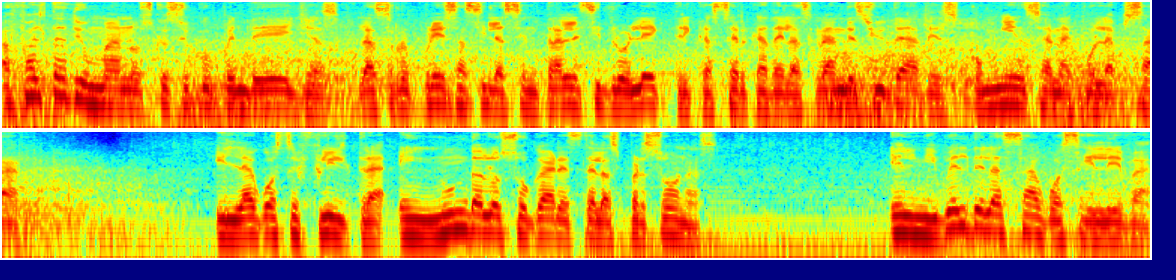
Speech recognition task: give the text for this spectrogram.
a falta de humanos que se ocupen de ellas, las represas y las centrales hidroeléctricas cerca de las grandes ciudades comienzan a colapsar. El agua se filtra e inunda los hogares de las personas. El nivel de las aguas se eleva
